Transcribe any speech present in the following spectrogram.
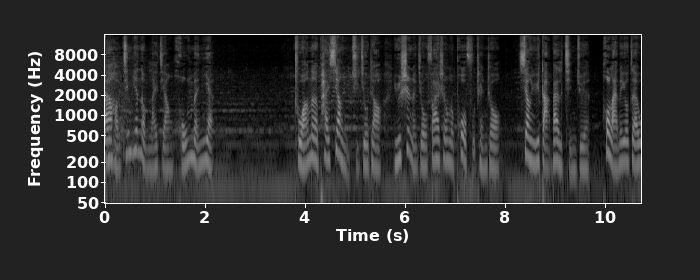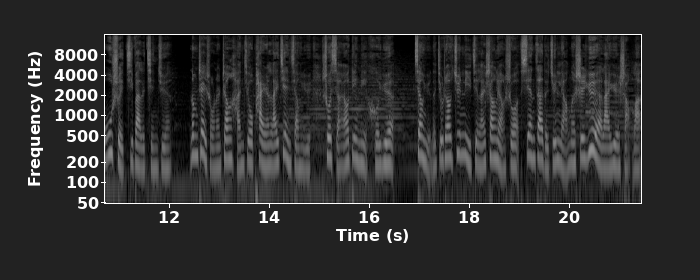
大家好，今天呢我们来讲鸿门宴。楚王呢派项羽去救赵，于是呢就发生了破釜沉舟。项羽打败了秦军，后来呢又在乌水击败了秦军。那么这时候呢，章邯就派人来见项羽，说想要订立合约。项羽呢就召军吏进来商量，说现在的军粮呢是越来越少了，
